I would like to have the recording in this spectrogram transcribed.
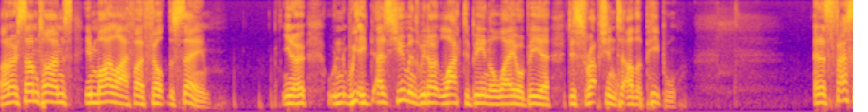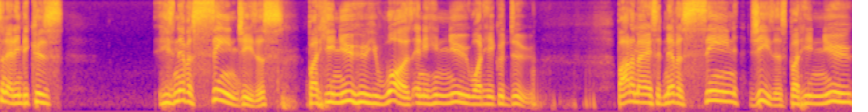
I know sometimes in my life I've felt the same. You know, we, as humans, we don't like to be in a way or be a disruption to other people. And it's fascinating because he's never seen Jesus, but he knew who he was and he knew what he could do. Bartimaeus had never seen Jesus, but he knew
